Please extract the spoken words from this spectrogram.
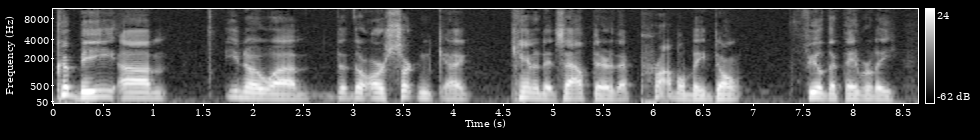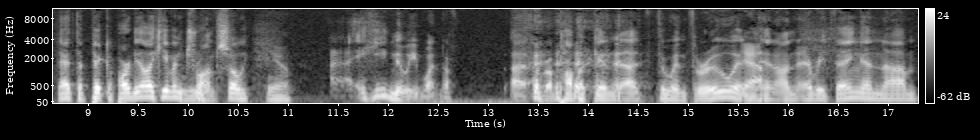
Could be. Um, you know, uh, th- there are certain uh, candidates out there that probably don't feel that they really they have to pick a party, like even Trump. So Yeah. uh, he knew he wasn't a, a, a Republican uh, through and through, and, Yeah. and on everything. And um,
